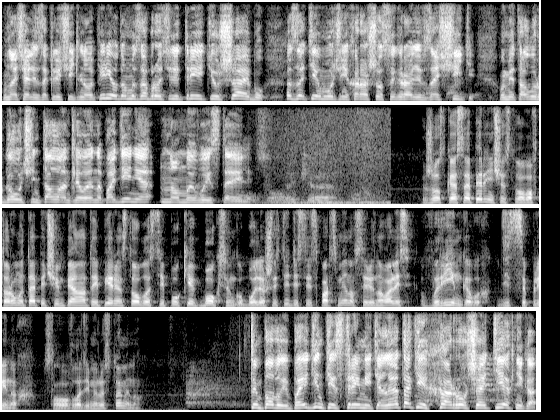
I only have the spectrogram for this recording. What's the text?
В начале заключительного периода мы забросили третью шайбу, а затем очень хорошо сыграли в защите. У «Металлурга» очень талантливое нападение, но мы выстояли. Жесткое соперничество во втором этапе чемпионата и первенства области по кикбоксингу. Более 60 спортсменов соревновались в ринговых дисциплинах. Слово Владимиру Истомину. Темповые поединки, стремительные атаки, хорошая техника.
